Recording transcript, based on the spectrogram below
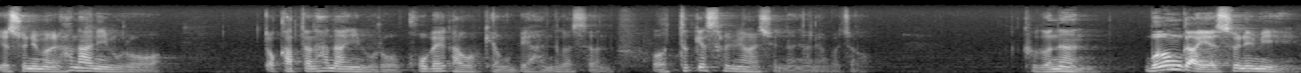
예수님을 하나님으로 똑같은 하나님으로 고백하고 경배하는 것은 어떻게 설명할 수 있느냐는 거죠. 그거는 뭔가 예수님이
